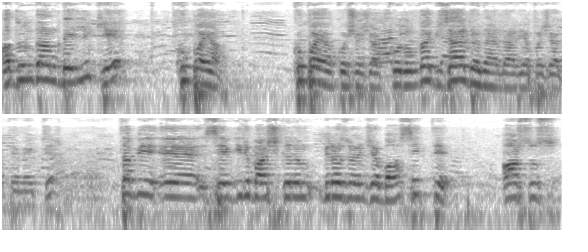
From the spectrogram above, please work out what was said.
adından belli ki kupaya kupaya koşacak konumda güzel dönerler yapacak demektir. Tabii e, sevgili başkanım biraz önce bahsetti. Arsuz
